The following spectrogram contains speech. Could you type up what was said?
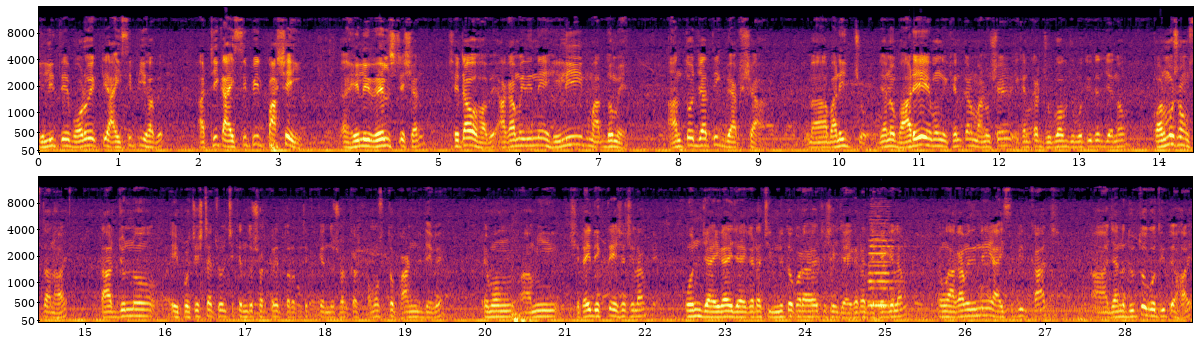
হিলিতে বড় একটি আইসিপি হবে। আর ঠিক আইসিপির পাশেই হিলি রেল স্টেশন, সেটাও হবে। আগামী দিনে হিলির মাধ্যমে আন্তর্জাতিক ব্যবসা বাণিজ্য যেন বাড়ে এবং এখানকার মানুষের, এখানকার যুবক, যুবতীদের যেন কর্মসংস্থান হয়, তার জন্য এই প্রচেষ্টা চলছে কেন্দ্র সরকারের তরফ থেকে। কেন্দ্র সরকার সমস্ত ফান্ড দেবে এবং আমি সেটাই দেখতে এসেছিলাম কোন জায়গায় জায়গাটা চিহ্নিত করা হয়েছে, সেই জায়গাটা দেখে গেলাম এবং আগামী দিনে এই আইসিপির কাজ যেন দ্রুত গতিতে হয়।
